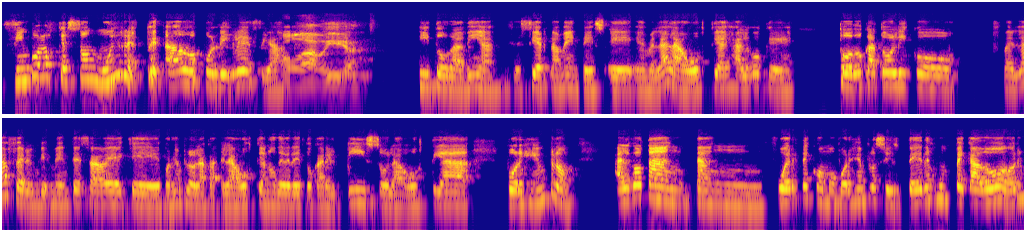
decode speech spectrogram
símbolos que son muy respetados por la iglesia. Todavía. Y todavía, ciertamente, es, ¿verdad? La hostia es algo que todo católico ¿verdad? Fervientemente sabe que, por ejemplo, la, la, hostia no debe de tocar el piso, la hostia, por ejemplo, algo tan, tan fuerte como, por ejemplo, si usted es un pecador,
